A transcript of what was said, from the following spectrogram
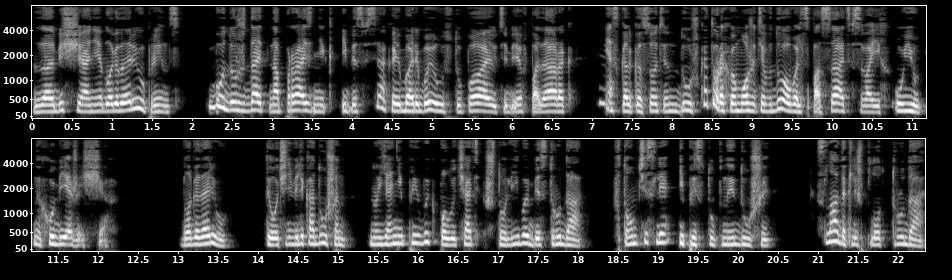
«За обещание благодарю, принц. Буду ждать на праздник и без всякой борьбы уступаю тебе в подарок несколько сотен душ, которых вы можете вдоволь спасать в своих уютных убежищах». «Благодарю. Ты очень великодушен, но я не привык получать что-либо без труда, в том числе и преступные души. Сладок лишь плод труда».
